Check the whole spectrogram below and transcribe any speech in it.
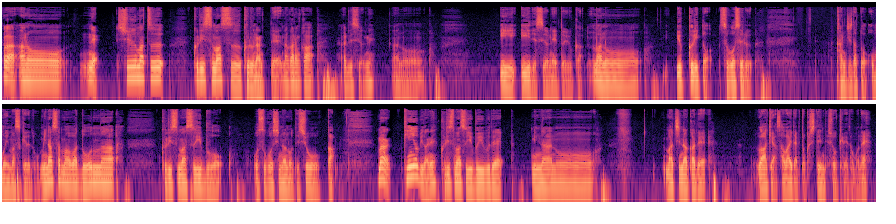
だから、あのーね、週末クリスマス来るなんてなかなかあれですよね。あのいいいいですよねというか。まああのゆっくりと過ごせる感じだと思いますけれども。皆様はどんなクリスマスイブをお過ごしなのでしょうか。まあ金曜日がねクリスマスイブイブでみんなあの街中でワーキャー騒いだりとかしてんでしょうけれどもね。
